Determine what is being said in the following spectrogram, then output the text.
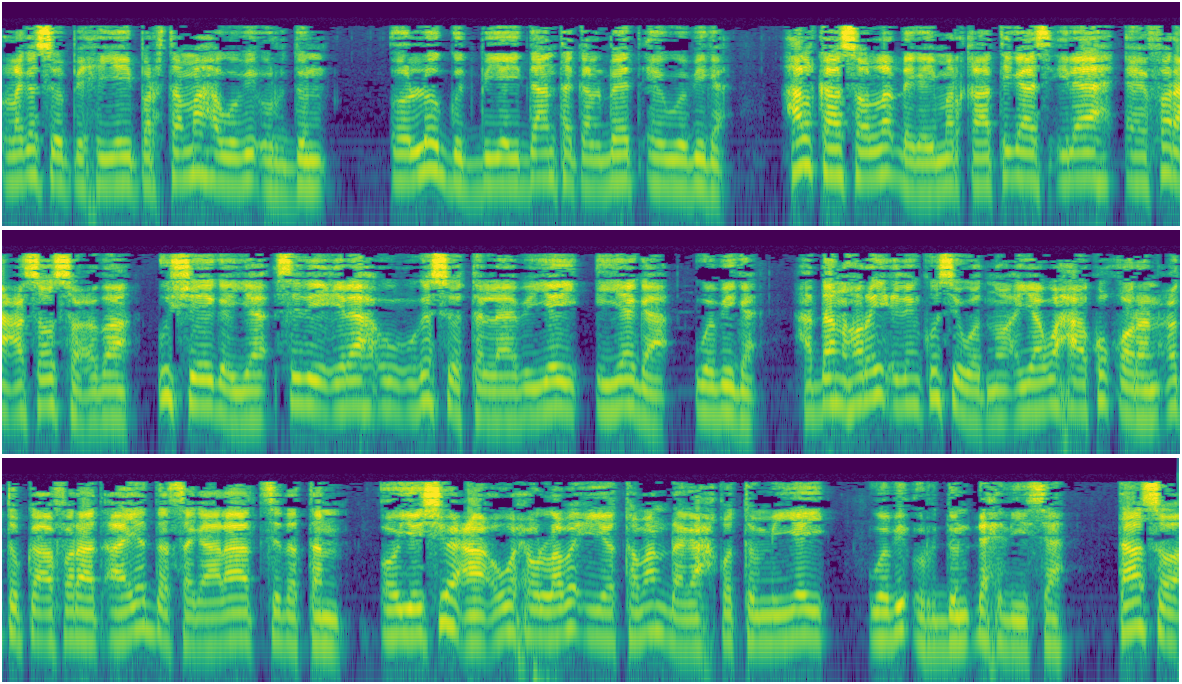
laga soo bixiyey bartamaha webi urdun oo loo gudbiyey daanta galbeed ee webiga halkaasoo la dhigay markhaatigaas ilaah ee faraca soo socda u sheegaya sidii ilaah uu uga soo tallaabiyey iyaga webiga. Haddaan horay idinku sii wadno ayaa waxaa ku qoran cutubka afaraad aayadda sagaalaad sida tan oo yeshuuca wuxuu laba iyo toban dhagax qotomiyey webi urdun dhexdiisa taasoo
